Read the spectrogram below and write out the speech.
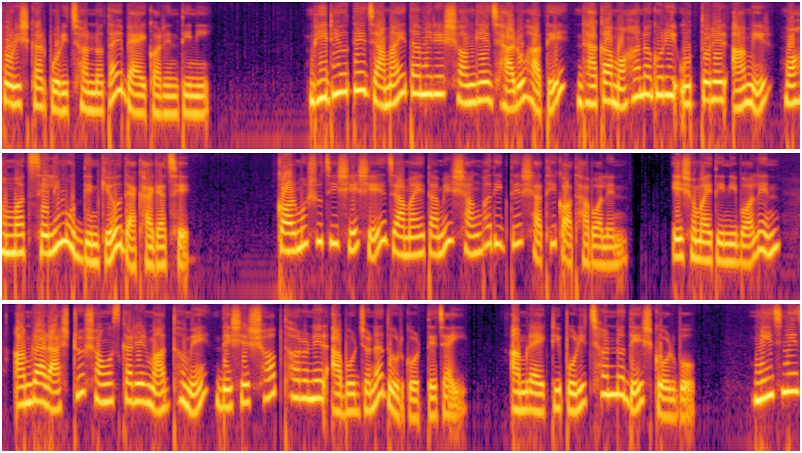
পরিষ্কার পরিচ্ছন্নতায় ব্যয় করেন তিনি। ভিডিওতে জামায়াত আমিরের সঙ্গে ঝাড়ু হাতে ঢাকা মহানগরী উত্তরের আমির মোহাম্মদ সেলিম উদ্দিনকেও দেখা গেছে। কর্মসূচি শেষে জামায়াত আমির সাংবাদিকদের সাথে কথা বলেন। এ সময় তিনি বলেন আমরা রাষ্ট্র সংস্কারের মাধ্যমে দেশের সব ধরনের আবর্জনা দূর করতে চাই। আমরা একটি পরিচ্ছন্ন দেশ করব নিজ নিজ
